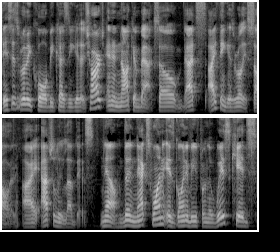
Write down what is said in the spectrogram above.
this is really cool because he gets a charge and then knock him back. So that's, I think, is really solid. I absolutely love this. Now, the next one is going to be from the WizKids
